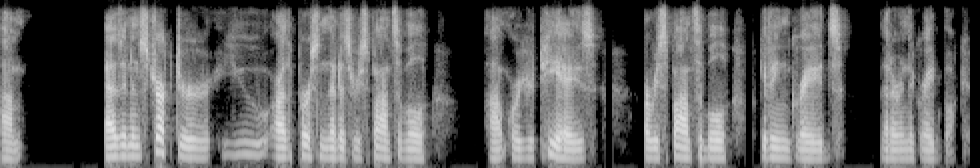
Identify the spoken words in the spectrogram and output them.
Um, as an instructor, you are the person that is responsible, um, or your TAs are responsible giving grades that are in the grade book.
